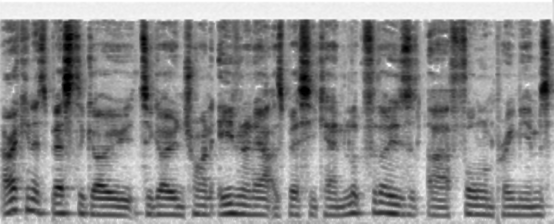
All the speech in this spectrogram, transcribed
I reckon it's best to go to go and try and even it out as best you can. Look for those uh, fallen premiums,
